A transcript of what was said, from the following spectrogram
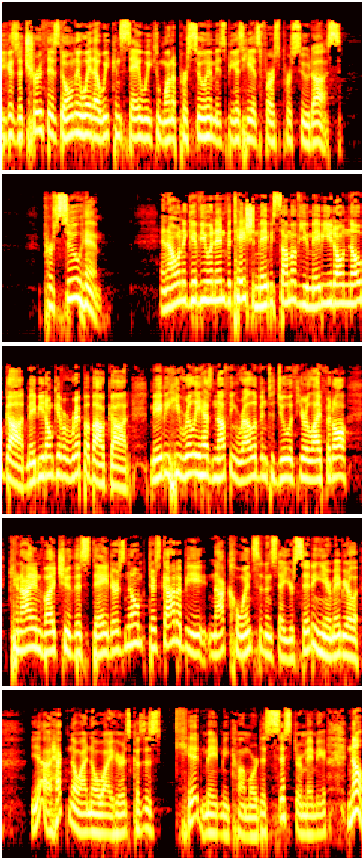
Because the truth is the only way that we can say we want to pursue him is because he has first pursued us. Pursue him. And I want to give you an invitation. Maybe some of you, maybe you don't know God. Maybe you don't give a rip about God. Maybe He really has nothing relevant to do with your life at all. Can I invite you this day? There's no, there's gotta be not coincidence that you're sitting here. Maybe you're like, yeah, heck no, I know why here. It's because this kid made me come or this sister made me. No,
